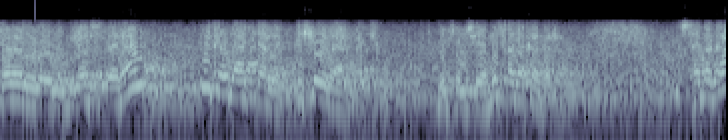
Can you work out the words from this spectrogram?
doğruluğunu gösteren bir fedakarlık, bir şey vermek bir kimseye. Bu sadakadır. Sadaka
